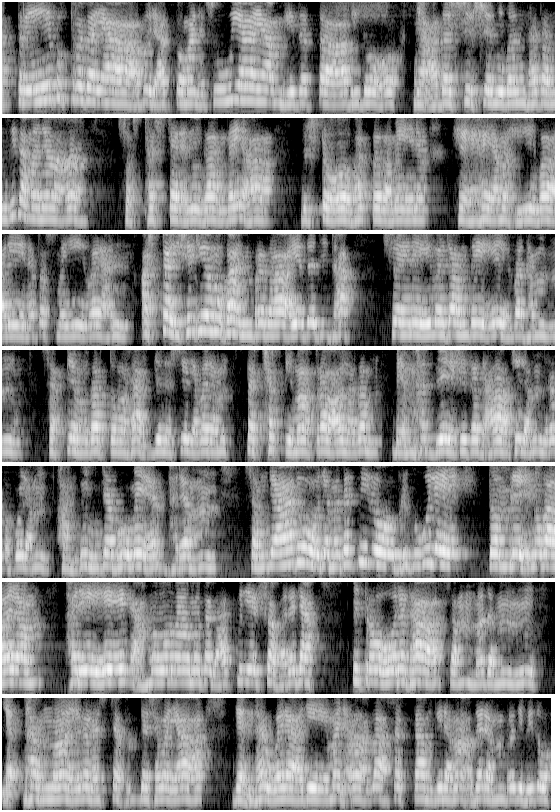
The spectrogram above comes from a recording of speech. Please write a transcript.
अत्रे पुत्रतया पुरा त्वमनसूयायां हि दत्ताभिधो जातशिष्यनिबन्धतन्त्रितमना स्वस्थश्चरन् गान्धया दृष्टो भक्ततमेन हेहयमहीबालेन तस्मै वरान् अष्टैश्वर्यमुखान् प्रदाय ददिधा स्वेनैव सत्यं कर्तुमथार्जुनस्य च वरं तच्छक्तिमात्रा नृपकुलं भृगुकुले त्वं रेणुकायां हरे रामो नाम तदात्मजेष्वभरज पित्रोरथा सम्मदं लब्धं नायगणश्चतुर्दशवया गन्धर्वराजे मनागासक्तां गिरमादरं प्रतिभितो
